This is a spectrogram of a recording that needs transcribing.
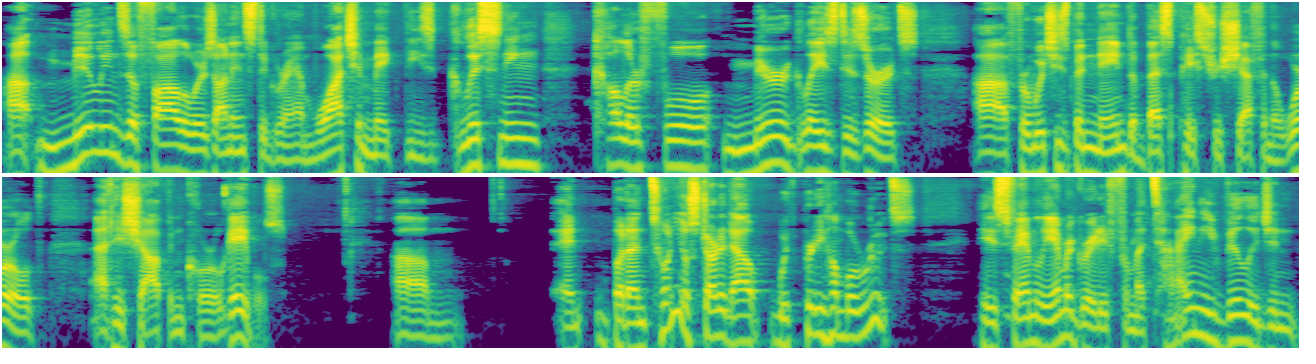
Uh, millions of followers on Instagram watch him make these glistening, colorful, mirror glazed desserts uh, for which he's been named the best pastry chef in the world at his shop in Coral Gables. Um, and but Antonio started out with pretty humble roots. His family emigrated from a tiny village in,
